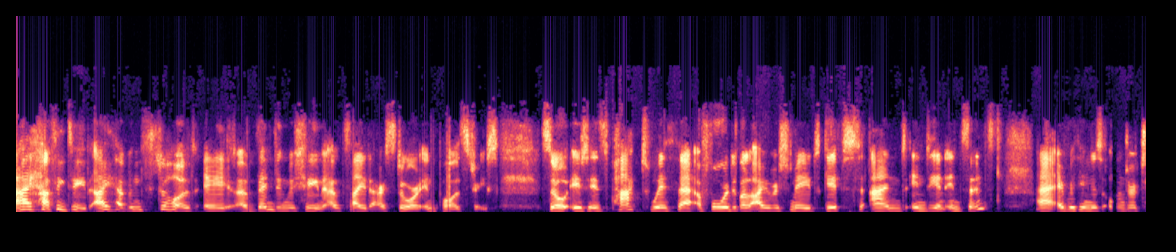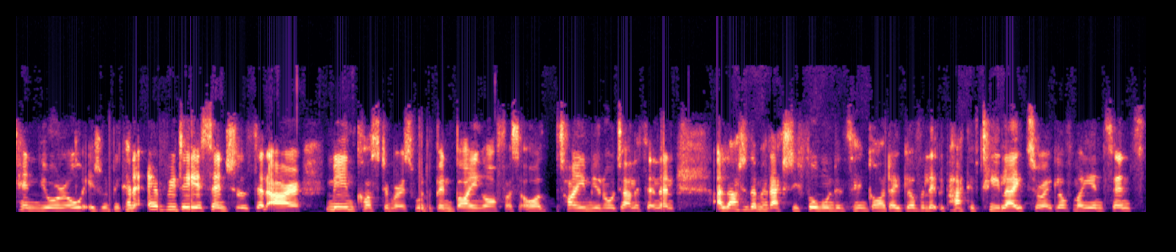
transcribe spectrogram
I have indeed. I have installed a, a, vending machine outside our store in Paul Street. So it is packed with uh, affordable Irish made gifts and Indian incense. Uh, everything is under 10 euro. It would be kind of everyday essentials that our main customers would have been buying off us all the time, you know, Jonathan. And a lot of them had actually phoned and saying, God, I'd love a little pack of tea lights or I'd love my incense.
